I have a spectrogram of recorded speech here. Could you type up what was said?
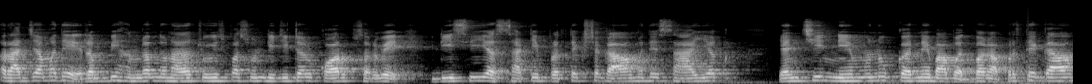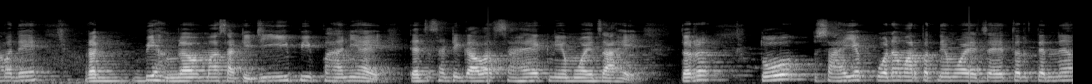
राज्यामध्ये रब्बी हंगाम दोन हजार चोवीसपासून digital crop survey D C एससाठी प्रत्यक्ष गावामध्ये सहाय्यक यांची नेमणूक करण्याबाबत बघा. प्रत्येक गावामध्ये रब्बी हंगामासाठी जी ई पीक पाहणी आहे त्याच्यासाठी गावात सहाय्यक नेमवायचा आहे. तर तो सहाय्यक कोणामार्फत नेमवायचा आहे? तर त्यांना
